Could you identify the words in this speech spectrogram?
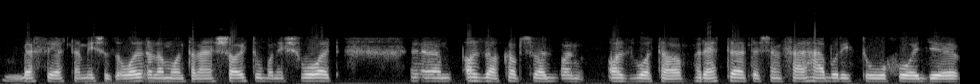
beszéltem, és az oldalamon, talán sajtóban is volt. Ö, azzal kapcsolatban az volt a retteltesen felháborító, hogy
